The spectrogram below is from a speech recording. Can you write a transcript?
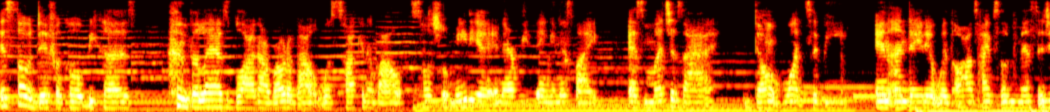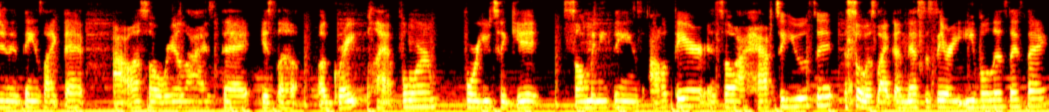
is so difficult because the last blog I wrote about was talking about social media and everything. And it's like, as much as I don't want to be inundated with all types of messaging and things like that, I also realize that it's a, a great platform for you to get so many things out there. And so I have to use it. So it's like a necessary evil, as they say.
